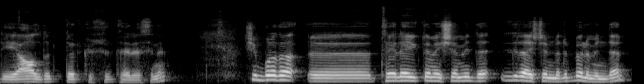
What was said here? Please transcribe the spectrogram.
diye aldı 4 küsür TL'sini. Şimdi burada e, TL yükleme işlemi de lira işlemleri bölümünden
